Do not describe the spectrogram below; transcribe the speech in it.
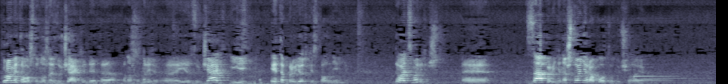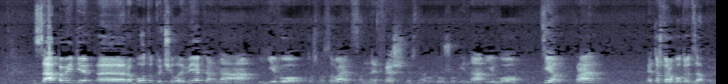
Кроме того, что нужно изучать, или это, потому что, смотрите, э, изучать, и это приведет к исполнению. Давайте смотрите, э, заповеди, на что они работают у человека? Заповеди э, работают у человека на его, то, что называется нефеш, то есть на его душу, и на его тело. Правильно? Это то, что работают заповеди.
